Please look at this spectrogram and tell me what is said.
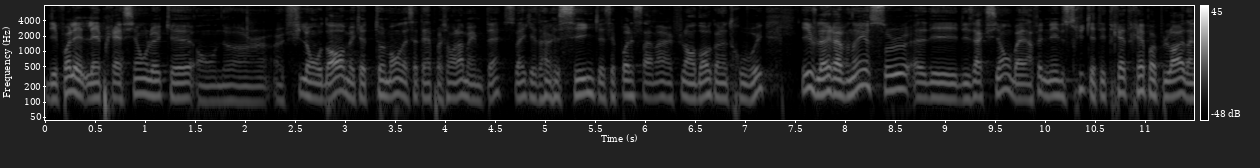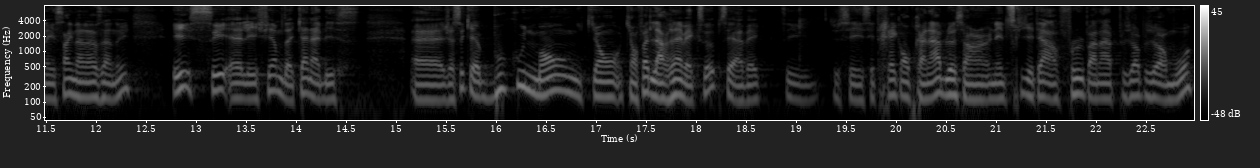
Des fois, l'impression qu'on a un, filon d'or, mais que tout le monde a cette impression-là en même temps. Souvent, qui est un signe que c'est pas nécessairement un filon d'or qu'on a trouvé. Et je voulais revenir sur euh, des, actions, ben, en fait, une industrie qui a été très, très populaire dans les cinq dernières années, et c'est euh, les firmes de cannabis. Euh, je sais qu'il y a beaucoup de monde qui ont, qui ont fait de l'argent avec ça. C'est très comprenable. C'est un- une industrie qui était en feu pendant plusieurs, plusieurs mois.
